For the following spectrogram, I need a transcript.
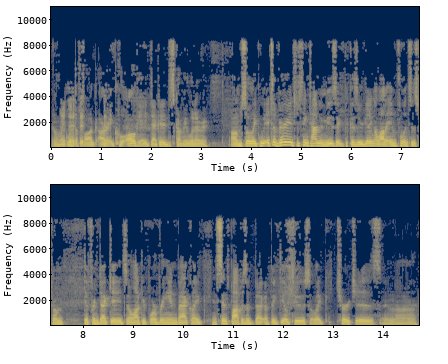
and I'm like, what the fuck? All right, cool. Okay, Decade of Discovery, whatever. Um, so like it's a very interesting time in music because you're getting a lot of influences from different decades. A lot of people are bringing back like and synth pop is a, a big deal too. So like CHVRCHES and uh,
